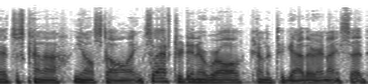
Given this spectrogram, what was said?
yeah just kind of, you know, stalling. So after dinner, we're all kind of together. And I said,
